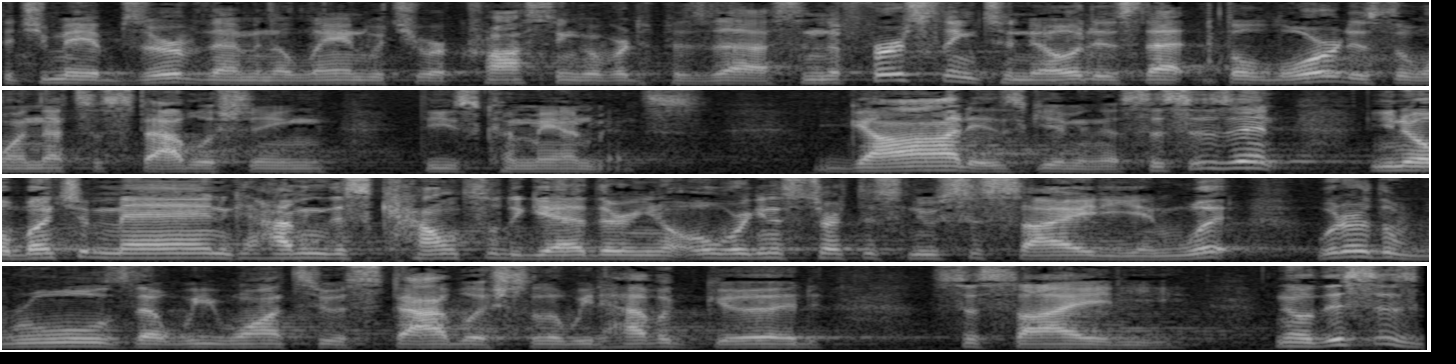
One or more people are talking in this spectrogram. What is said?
that you may observe them in the land which you are crossing over to possess. And the first thing to note is that the Lord is the one that's establishing these commandments. God is giving this. This isn't, you know, a bunch of men having this council together, you know, oh, we're going to start this new society, and what, what are the rules that we want to establish so that we'd have a good society? No, this is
